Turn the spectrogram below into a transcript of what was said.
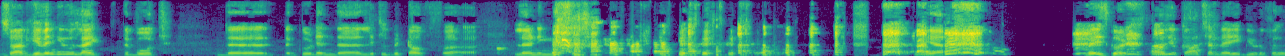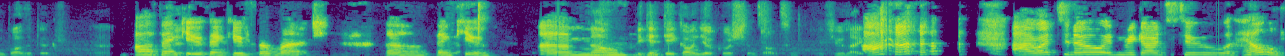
So I've given you like the both the the good and the little bit of uh, learning message. yeah, but it's good. All your cards are very beautiful and positive. Oh, thank you. Thank you so much. Oh, thank you. Um, Now we can take on your questions also, if you like. I want to know in regards to health,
